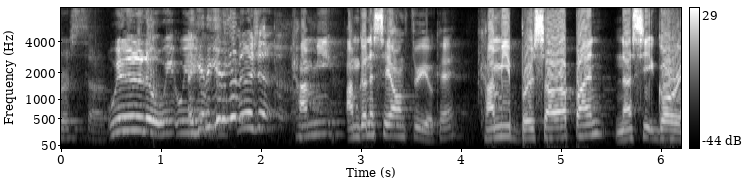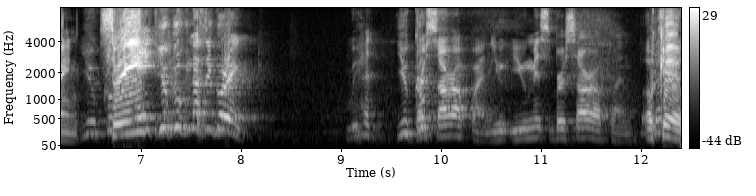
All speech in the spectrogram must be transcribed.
Bersar. Wait, no, no, no. We, we, Again, again, again. No, no, Kami, I'm gonna say on three, okay? Kami bersarapan nasi goreng. You cook Three. You cook nasi goreng. we had. You cook. Bersarapan. You you miss bersarapan. Okay,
